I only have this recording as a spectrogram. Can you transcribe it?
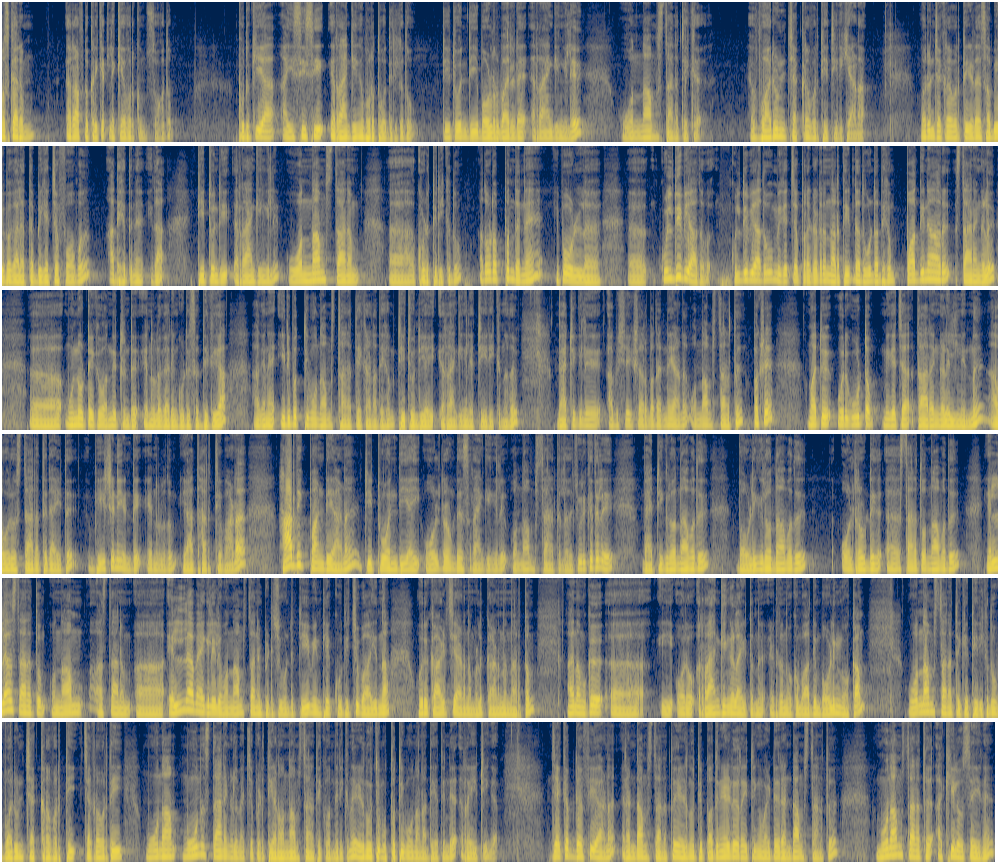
നമസ്കാരം. റാഫ്റ്റോ ക്രിക്കറ്റിലേക്ക് ഏവർക്കും സ്വാഗതം. പുതുക്കിയ ഐ സി സി റാങ്കിങ് പുറത്തു വന്നിരിക്കുന്നു. ടി ട്വന്റി ബൗളർമാരുടെ റാങ്കിങ്ങിൽ ഒന്നാം സ്ഥാനത്തേക്ക് വരുൺ ചക്രവർത്തി എത്തിയിരിക്കുകയാണ്. വരുൺ ചക്രവർത്തിയുടെ സമീപകാലത്തെ മികച്ച ഫോം അദ്ദേഹത്തിന് ഇതാ ടി ട്വന്റി റാങ്കിങ്ങിൽ ഒന്നാം സ്ഥാനം കൊടുത്തിരിക്കുന്നു. അതോടൊപ്പം തന്നെ ഇപ്പോൾ കുൽദീപ് യാദവ്. കുൽദീപ് യാദവ് മികച്ച പ്രകടനം നടത്തിയിട്ടുണ്ട്. അതുകൊണ്ട് അദ്ദേഹം പതിനാറ് സ്ഥാനങ്ങൾ മുന്നോട്ടേക്ക് വന്നിട്ടുണ്ട് എന്നുള്ള കാര്യം കൂടി ശ്രദ്ധിക്കുക. അങ്ങനെ ഇരുപത്തിമൂന്നാം സ്ഥാനത്തേക്കാണ് അദ്ദേഹം ടി ട്വന്റി ഐ റാങ്കിങ്ങിൽ എത്തിയിരിക്കുന്നത് ബാറ്റിങ്ങിൽ അഭിഷേക് ശർമ്മ തന്നെയാണ് ഒന്നാം സ്ഥാനത്ത്. പക്ഷേ മറ്റ് ഒരു കൂട്ടം മികച്ച താരങ്ങളിൽ നിന്ന് ആ ഒരു സ്ഥാനത്തിനായിട്ട് ഭീഷണിയുണ്ട് എന്നുള്ളതും യാഥാർത്ഥ്യമാണ്. ഹാർദിക് പാണ്ഡ്യയാണ് ടി ട്വന്റി ഐ ഓൾറൗണ്ടേഴ്സ് റാങ്കിങ്ങിൽ ഒന്നാം സ്ഥാനത്തുള്ളത്. ചുരുക്കത്തിൽ ബാറ്റിങ്ങിൽ ഒന്നാമത് ബൗളിങ്ങിൽ ഒന്നാമത് ഓൾറൗണ്ട് സ്ഥാനത്ത് ഒന്നാമത് എല്ലാ സ്ഥാനത്തും ഒന്നാം സ്ഥാനം എല്ലാ മേഖലയിലും ഒന്നാം സ്ഥാനം പിടിച്ചുകൊണ്ട് ടീം ഇന്ത്യ കുതിച്ചു പായുന്ന ഒരു കാഴ്ചയാണ് നമ്മൾ കാണുന്നതെന്നർത്ഥം അത് നമുക്ക് ഈ ഓരോ റാങ്കിങ്ങുകളായിട്ടൊന്ന് എടുത്ത് നോക്കുമ്പോൾ ആദ്യം ബൗളിംഗ് നോക്കാം. ഒന്നാം സ്ഥാനത്തേക്ക് എത്തിയിരിക്കുന്നു വരുൺ ചക്രവർത്തി. ചക്രവർത്തി മൂന്നാം മൂന്ന് സ്ഥാനങ്ങൾ മെച്ചപ്പെടുത്തിയാണ് ഒന്നാം സ്ഥാനത്തേക്ക് വന്നിരിക്കുന്നത്. എഴുന്നൂറ്റി മുപ്പത്തി മൂന്നാണ് അദ്ദേഹത്തിന്റെ റേറ്റിംഗ് ജേക്കബ് ഡഫിയാണ് രണ്ടാം സ്ഥാനത്ത്. എഴുന്നൂറ്റി പതിനേഴ് റേറ്റിംഗുമായിട്ട് രണ്ടാം സ്ഥാനത്ത്. മൂന്നാം സ്ഥാനത്ത് അഖിൽ ഹുസൈന്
